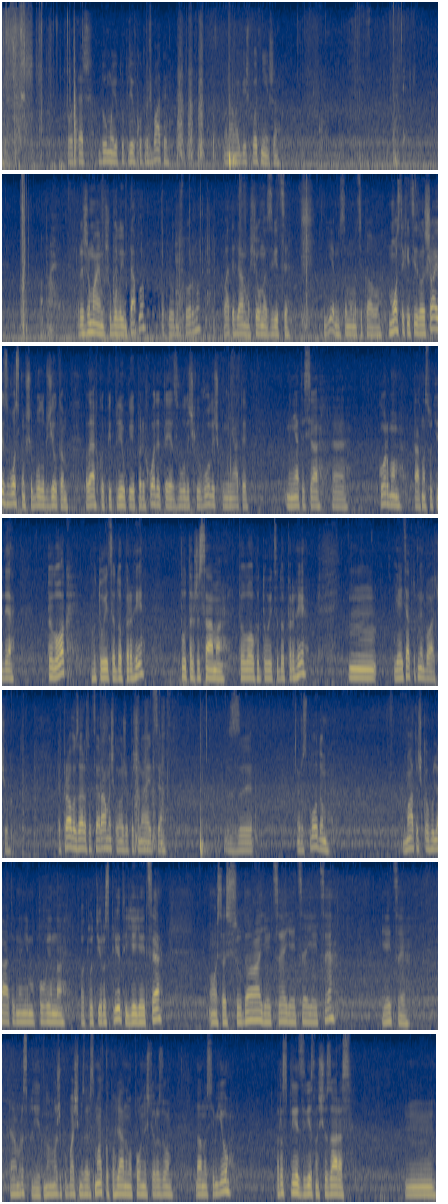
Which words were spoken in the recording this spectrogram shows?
То теж думаю ту плівку придбати. Вона найбільш плотніша. Прижимаємо, щоб було їм тепло попри одну сторону. Давайте глянемо, що у нас звідси є, мені самому цікаво. Мостики ці залишаю з воском, щоб було бджілкам легко під плівкою переходити з вулички в вуличку, міняти, мінятися е, кормом. Так, у нас тут йде пилок, готується до перги. Тут так же само пилок готується до перги. М, Яйця тут не бачу. Як правило, зараз оця рамочка вона вже починається з розплодом. Маточка гуляти на ньому повинна. Отут і розплід, є яйце. Ось ось сюди, яйце, яйце, яйце, яйце. Там розплід. Ну, може побачимо зараз матку, поглянемо повністю разом дану сім'ю. Розплід, звісно, що зараз м,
